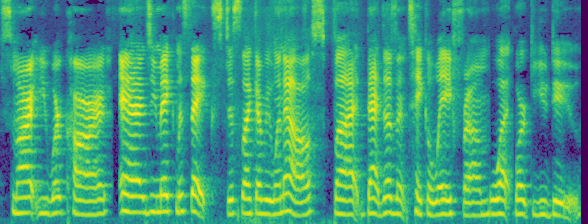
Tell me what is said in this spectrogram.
smart, you work hard, and you make mistakes just like everyone else. But that doesn't take away from what work you do.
